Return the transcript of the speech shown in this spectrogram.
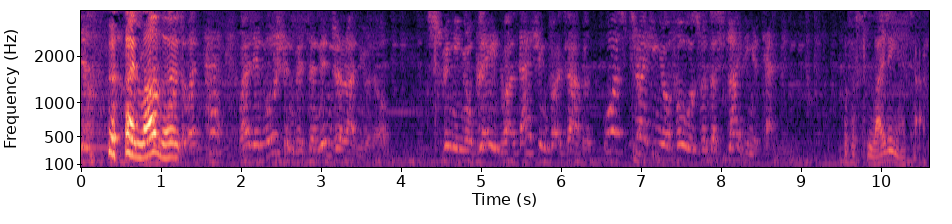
I love it. Also attack while in motion with the ninja run, you know. Swinging your blade while dashing, for example, or striking your foes with a sliding attack. With a sliding attack.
